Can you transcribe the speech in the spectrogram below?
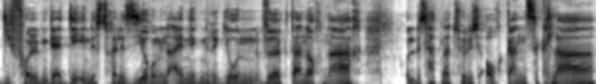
Die Folgen der Deindustrialisierung in einigen Regionen wirkt da noch nach. Und es hat natürlich auch ganz klar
